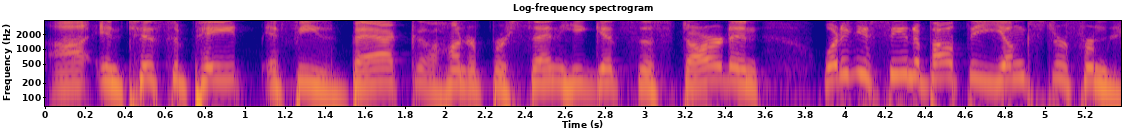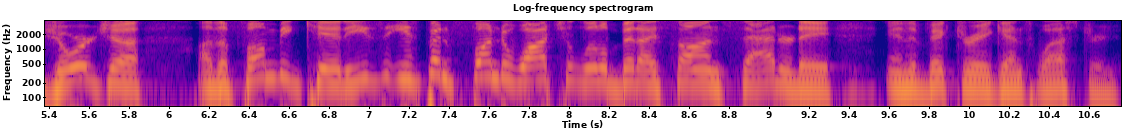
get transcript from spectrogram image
Uh, anticipate if he's back 100%, he gets the start. And what have you seen about the youngster from Georgia, uh, the Fomby kid? He's he's been fun to watch a little bit. I saw on Saturday in the victory against Western.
